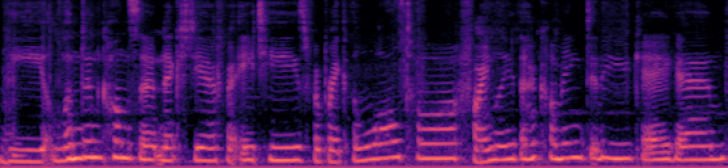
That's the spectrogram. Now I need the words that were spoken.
the London concert next year for ATEEZ for Break the Wall tour. Finally, they're coming to the UK again.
